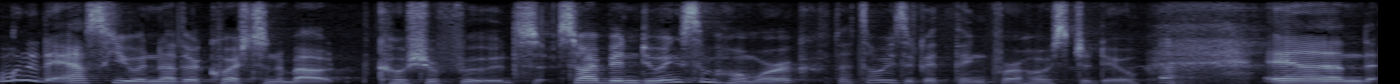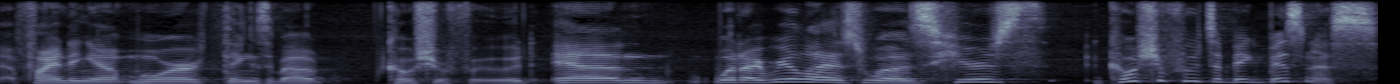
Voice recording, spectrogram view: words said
I wanted to ask you another question about kosher foods. So I've been doing some homework. That's always a good thing for a host to do. and finding out more things about kosher food. And what I realized was here's kosher food's a big business.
